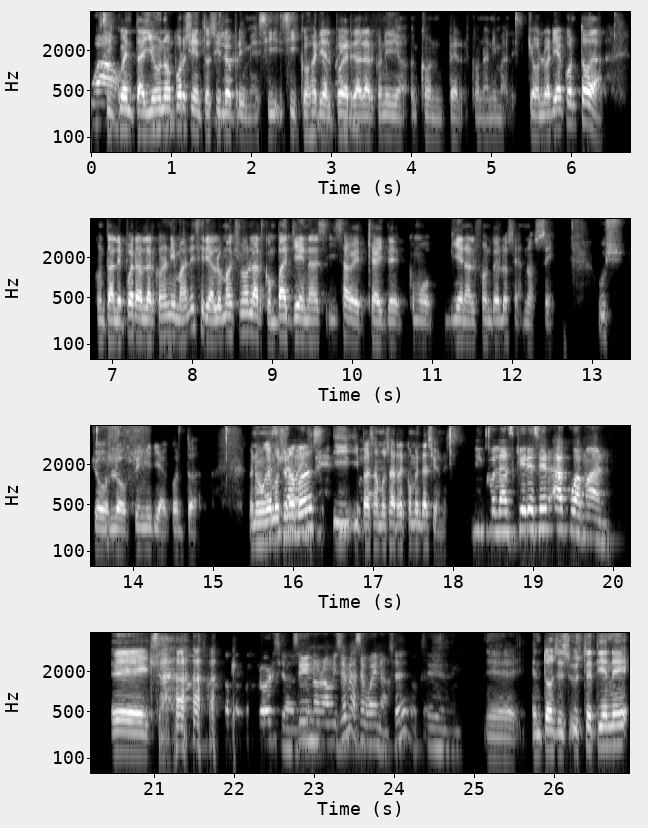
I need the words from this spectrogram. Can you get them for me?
Wow. 51% sí lo oprime, sí, sí cogería el poder de hablar con, con, con animales. Yo lo haría con toda, con tal de poder hablar con animales, sería lo máximo hablar con ballenas y saber qué hay de como bien al fondo del océano, no sé. Ush, yo lo oprimiría con toda. Bueno, juguemos una más y, y Nicolás- pasamos a recomendaciones. Nicolás quiere ser Aquaman. Exacto. Sí, no, no, a mí se me hace buena. ¿Sí? Ok. Sí, sí. Eh, entonces, usted tiene,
